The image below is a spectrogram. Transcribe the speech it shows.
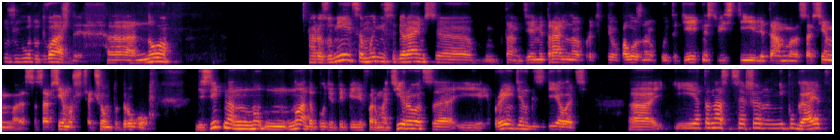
ту же воду дважды. А, но, разумеется, мы не собираемся там диаметрально противоположную какую-то деятельность вести или там совсем, совсем уж о чем-то другом. Действительно, ну, надо будет и переформатироваться, и ребрендинг сделать. А, и это нас совершенно не пугает.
